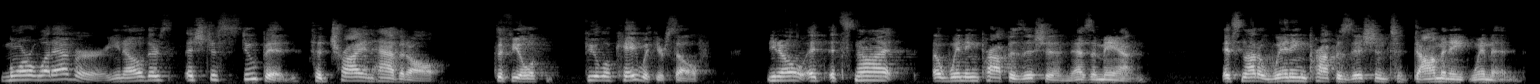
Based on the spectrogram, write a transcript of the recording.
more whatever. You know, there's it's just stupid to try and have it all to feel feel okay with yourself. You know, it, it's not a winning proposition as a man it's not a winning proposition to dominate women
